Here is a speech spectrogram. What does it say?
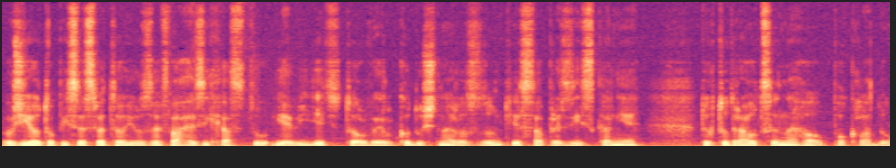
V životopise svätého Jozefa Hezichastu je vidieť to veľkodušné rozhodnutie sa pre získanie tohto drahocenného pokladu.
